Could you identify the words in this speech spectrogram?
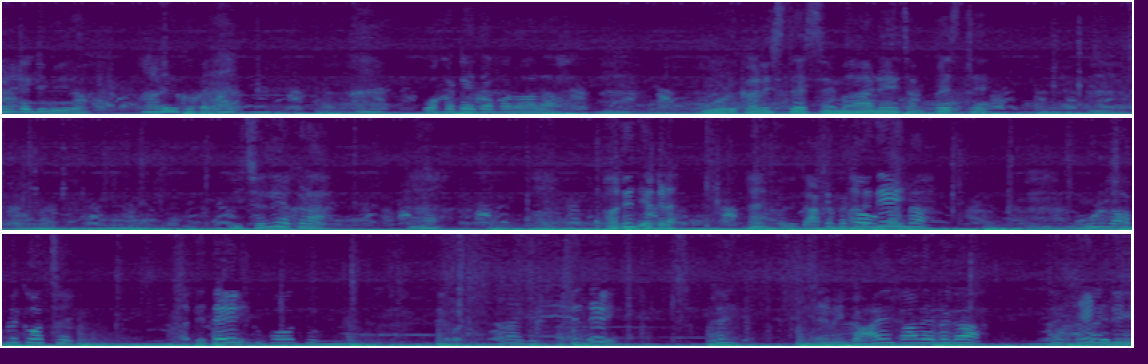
ఏంటండి మీరు? అడవికొకలా? ఒకటైతే పర్వాలా? మూడు కలిస్తే సింహానే చంపేస్తే. ఈ చెల్లి ఎక్కడ? అదితి ఎక్కడ? అది జాగ్రత్తగా అదితి! ఉండన్నా మూడు లోపలికి వచ్చాయి. అదితి పోవద్దు అదితి గాయం కాలేదుగా. ఏంటిది?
